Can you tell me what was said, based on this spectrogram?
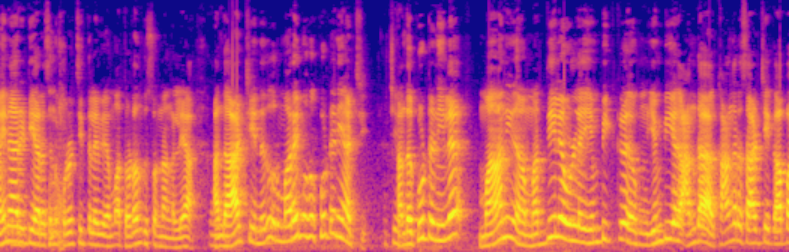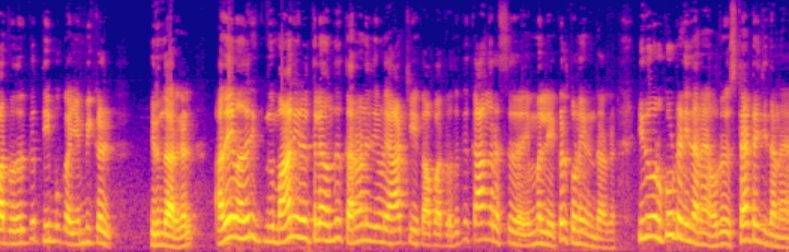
மைனாரிட்டி அரசுன்னு புரட்சி தலைவி அம்மா தொடர்ந்து சொன்னாங்க இல்லையா? அந்த ஆட்சி என்னது? ஒரு மறைமுக கூட்டணி ஆட்சி. அந்த கூட்டணியில மாநில மத்தியில உள்ள எம்பிக்கு எம்பி அந்த காங்கிரஸ் ஆட்சியை காப்பாற்றுவதற்கு திமுக எம்பிக்கள் இருந்தார்கள். அதே மாதிரி இங்க மாநிலத்துல வந்து கருணாநிதியுடைய ஆட்சியை காப்பாற்றுவதற்கு காங்கிரஸ் எம்எல்ஏக்கள் துணை நின்றார்கள். இது ஒரு கூட்டணி தானே ஒரு ஸ்ட்ராட்டஜி தானே.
